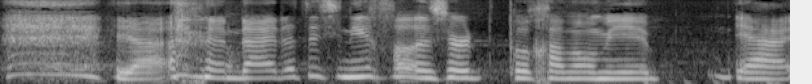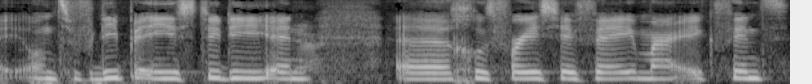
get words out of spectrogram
ja, nou, dat is in ieder geval een soort programma om je ja, om te verdiepen in je studie... en ja. uh, goed voor je cv. Maar ik vind...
